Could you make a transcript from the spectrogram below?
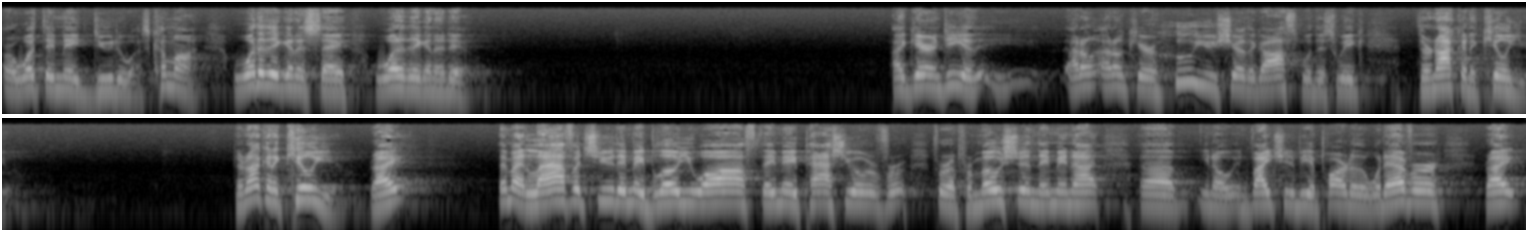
or what they may do to us. Come on. What are they going to say? What are they going to do? I guarantee you, I don't, I don't care who you share the gospel with this week, they're not going to kill you. They're not going to kill you, right? They might laugh at you. They may blow you off. They may pass you over for, for a promotion. They may not, uh, you know, invite you to be a part of the whatever, right?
